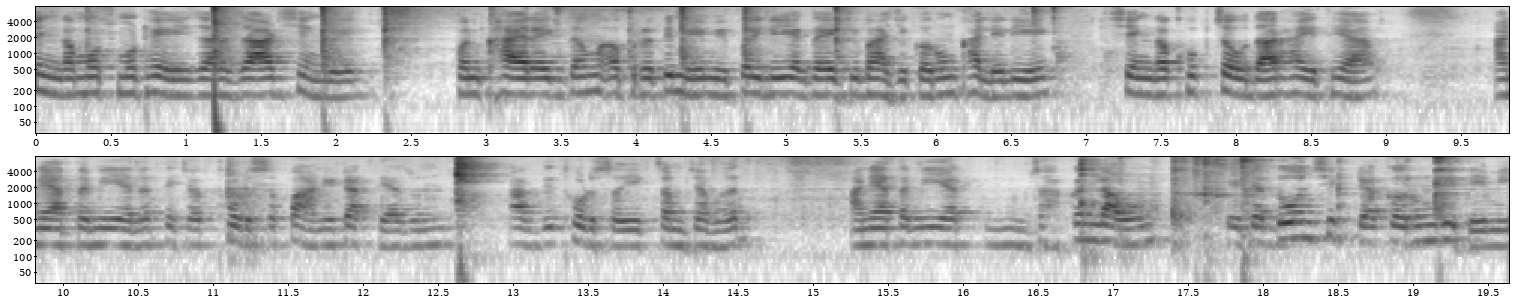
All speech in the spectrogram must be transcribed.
शेंगा मोठमोठे आहे जरा जाड शेंगे पण खायला एकदम अप्रतिम आहे. मी पहिली एकदा याची भाजी करून खाल्लेली आहे. शेंगा खूप चवदार आहेत ह्या. आणि आता मी याला त्याच्यावर थोडंसं पाणी टाकते अजून. अगदी थोडंसं एक चमच्याभर आणि आता मी या झाकण लावून त्याच्या दोन शिट्ट्या करून घेते मी.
